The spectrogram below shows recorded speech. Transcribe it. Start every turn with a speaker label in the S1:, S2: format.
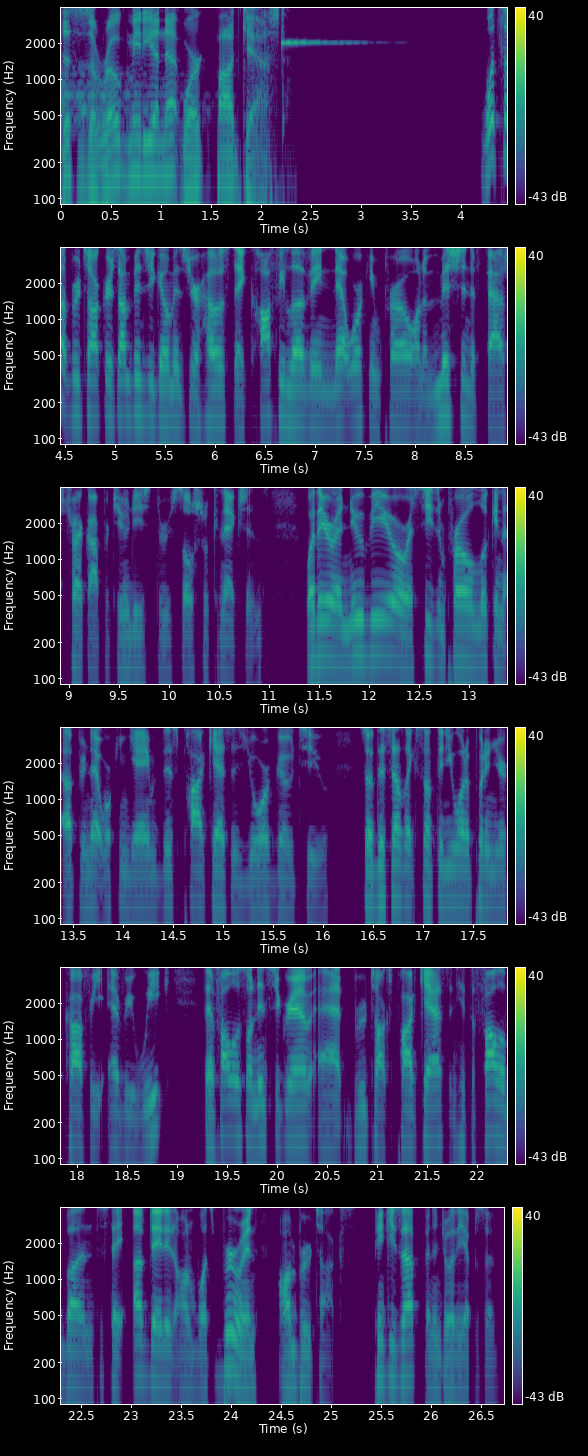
S1: This is a Rogue Media Network podcast.
S2: What's up, Brew Talkers? I'm Benji Gomez, your host, a coffee loving networking pro on a mission to fast track opportunities through social connections. Whether you're a newbie or a seasoned pro looking to up your networking game, this podcast is your go to. So, if this sounds like something you want to put in your coffee every week, then follow us on Instagram at Brew Talks Podcast and hit the follow button to stay updated on what's brewing on Brew Talks. Pinkies up and enjoy the episode.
